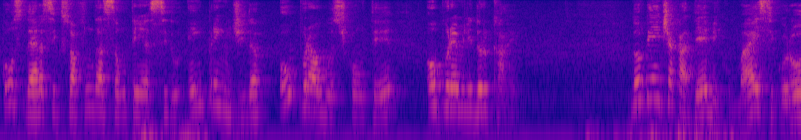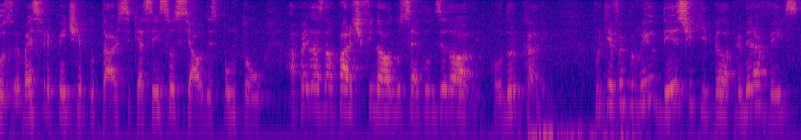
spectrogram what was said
considera-se que sua fundação tenha sido empreendida ou por Auguste Comte ou por Emile Durkheim. No ambiente acadêmico, mais seguro, é mais frequente reputar-se que a ciência social despontou apenas na parte final do século XIX, com Durkheim, porque foi por meio deste que, pela primeira vez,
